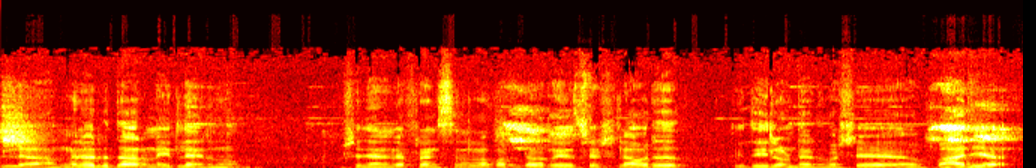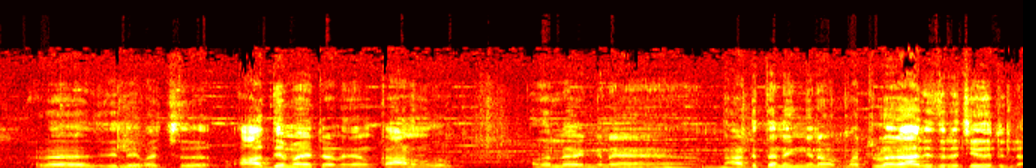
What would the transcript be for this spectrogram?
ഇല്ല അങ്ങനെ ഒരു ധാരണ ഇല്ലായിരുന്നു. പക്ഷെ ഞാൻ എന്റെ ഫ്രണ്ട്സിനെല്ലാം പറഞ്ഞിട്ട് റെയിൽവേ സ്റ്റേഷനിൽ അവർ ഇതിലുണ്ടായിരുന്നു പക്ഷേ ഭാര്യയുടെ ഇതിൽ വെച്ചത് ആദ്യമായിട്ടാണ് ഞാൻ കാണുന്നതും അതല്ല ഇങ്ങനെ നാട്ടിൽ തന്നെ ഇങ്ങനെ മറ്റുള്ളവർ ആരും ഇതുവരെ ചെയ്തിട്ടില്ല.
